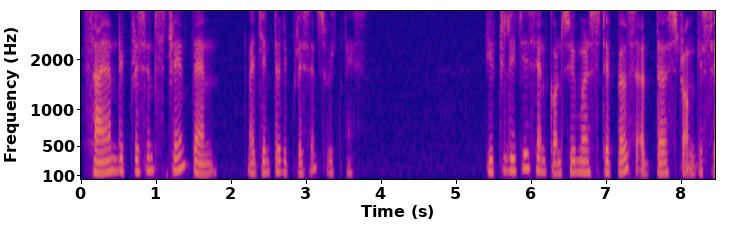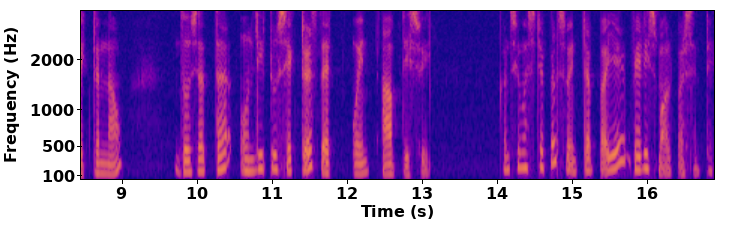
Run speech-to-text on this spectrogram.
Cyan represents strength and magenta represents weakness. Utilities and consumer staples are the strongest sector now. Those are the only two sectors that went up this week. Consumer staples went up by a very small percentage.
